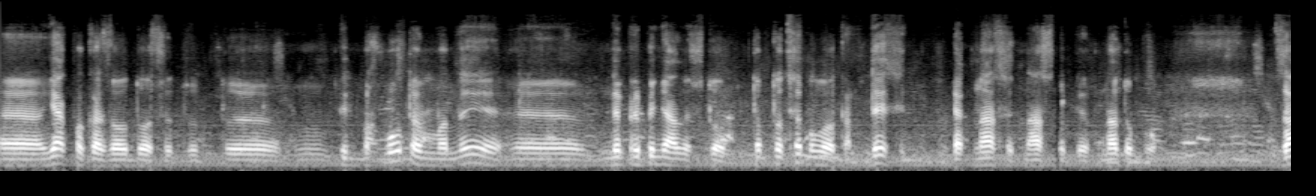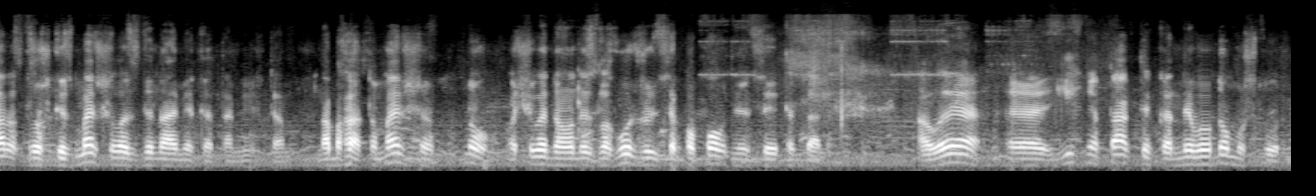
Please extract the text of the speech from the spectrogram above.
е, як показував досвід, тут е, під Бахмутом вони е, не припиняли штурм. Тобто це було там 10-15 наступів на добу. Зараз трошки зменшилась динаміка, там їх там набагато менше. Ну, очевидно, вони злагоджуються, поповнюються і так далі. Але е, їхня тактика не в одному штурмі.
